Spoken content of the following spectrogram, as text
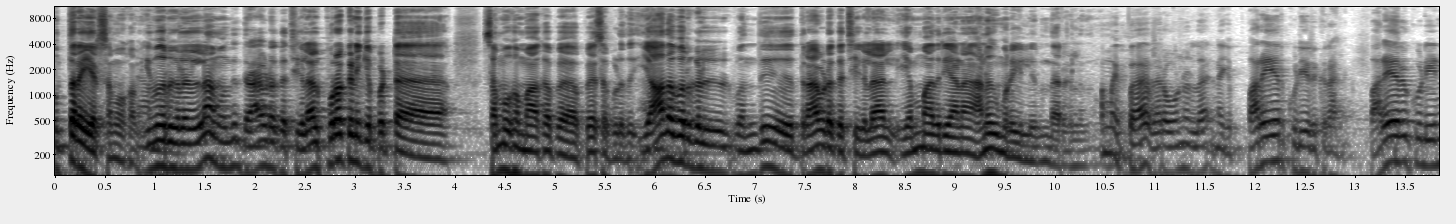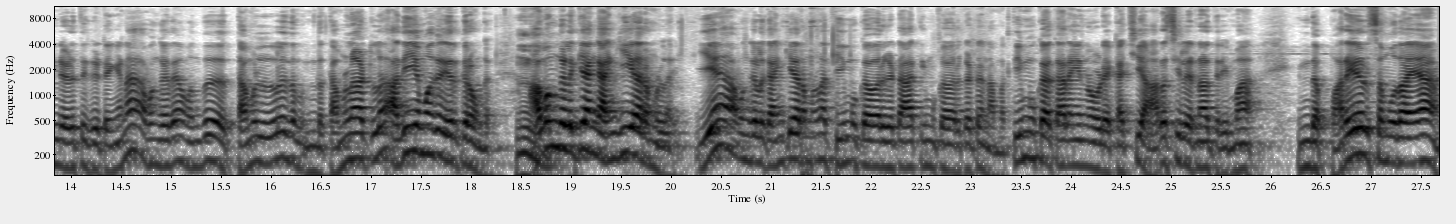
முத்தரையர் சமூகம். இவர்களெல்லாம் வந்து திராவிட கட்சிகளால் புறக்கணிக்கப்பட்ட சமூகமாக பேசப்படுது. யாதவர்கள் வந்து திராவிட கட்சிகளால் எம்மாதிரியான அணுகுமுறையில் இருந்தார்கள்? ஆமாம் இப்போ வேற ஒன்றும் இல்லை. இன்னைக்கு பறையர் குடி இருக்கிறாங்க பறையர் குடின்னு எடுத்துக்கிட்டிங்கன்னா அவங்க தான் வந்து தமிழில் இந்த தமிழ்நாட்டில் அதிகமாக இருக்கிறவங்க. அவங்களுக்கே அங்கே அங்கீகாரம் இல்லை. ஏன் அவங்களுக்கு அங்கீகாரம் இல்லை திமுகவாக இருக்கட்டும் அதிமுகவாக இருக்கட்டும் நம்ம திமுக காரங்களுடைய கட்சி அரசியல் என்ன தெரியுமா? இந்த பறையர் சமுதாயம்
